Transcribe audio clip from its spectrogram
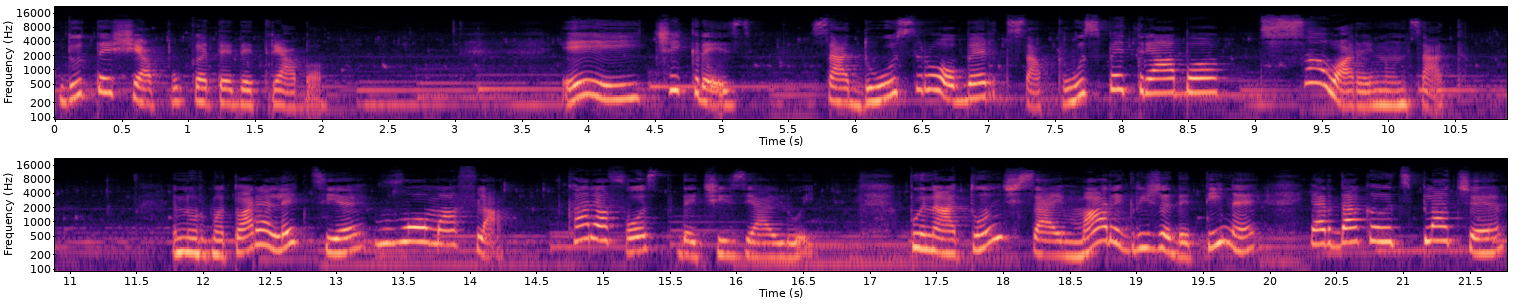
du-te și apucă-te de treabă. Ei, ce crezi? S-a dus Robert, s-a pus pe treabă sau a renunțat? În următoarea lecție vom afla care a fost decizia lui. Până atunci să ai mare grijă de tine, iar dacă îți place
